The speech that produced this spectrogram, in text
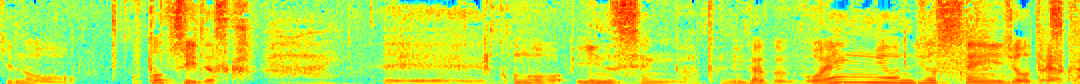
昨日、おとついですか。はいえー、この陰線がとにかく5円40銭以上ですか。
